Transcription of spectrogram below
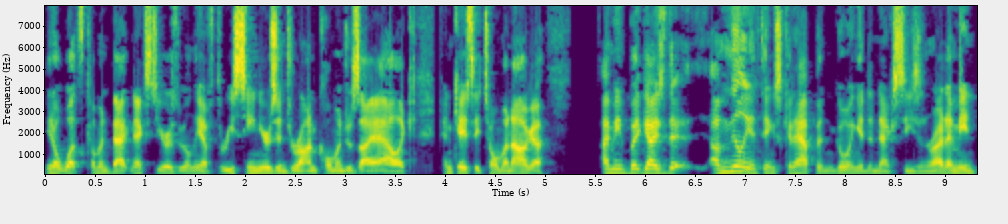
you know, what's coming back next year. As we only have three seniors in Jarron Coleman, Josiah Allick, and Keisei Tominaga. I mean, but guys, there, a million things could happen going into next season, right? I mean,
